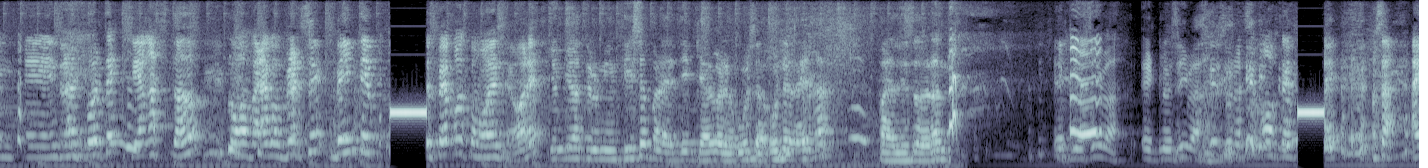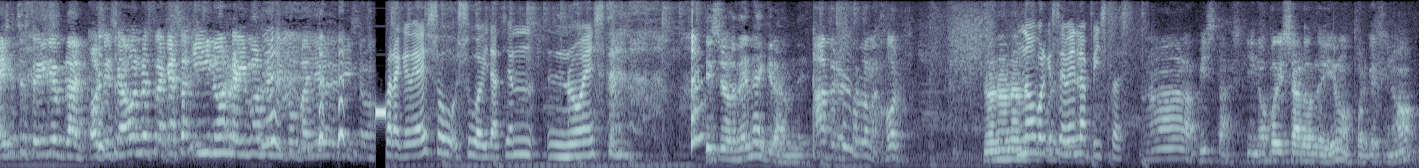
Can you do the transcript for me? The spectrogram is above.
en, en transporte se ha gastado como para comprarse 20 p- espejos como ese, ¿vale? Yo quiero hacer un inciso para decir que Álvaro usa una oreja para el desodorante. exclusiva, exclusiva. Es. O sea, habéis hecho este vídeo en plan, os enseñamos nuestra casa y nos reímos de mi compañero de piso. Para que veáis su, su habitación no es tan... Si se ordena es grande. Ah, pero esto es lo mejor. No, no, no. No, porque se ven las pistas. Ah, las pistas. Y no podéis saber dónde vivimos, porque si no,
